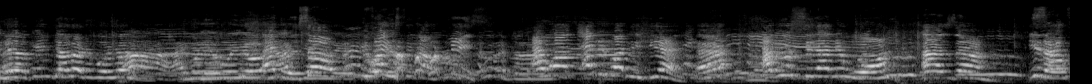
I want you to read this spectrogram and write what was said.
Èèyàn kì í jẹ́ olórí mo yó. Anyway, so before you sit down, please, I want everybody here. Eh? Have you seen anyone as um, you know,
